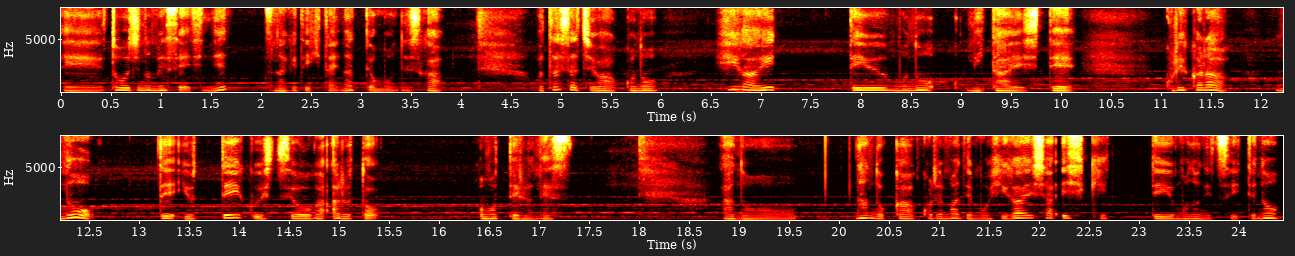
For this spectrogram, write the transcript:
えー、当時のメッセージにねつなげていきたいなって思うんですが私たちはこの被害っていうものに対してこれからノーって言っていく必要があると思ってるんです。あの何度かこれまでも被害者意識っていうものについての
